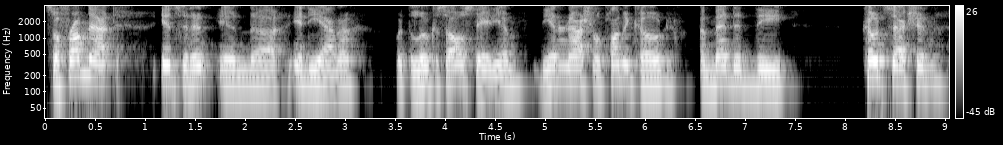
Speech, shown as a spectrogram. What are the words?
So from that incident in uh, Indiana with the Lucas Oil Stadium, the International Plumbing Code amended the code section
